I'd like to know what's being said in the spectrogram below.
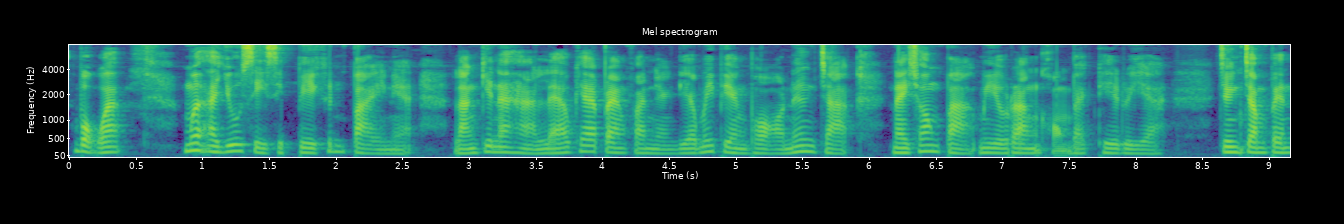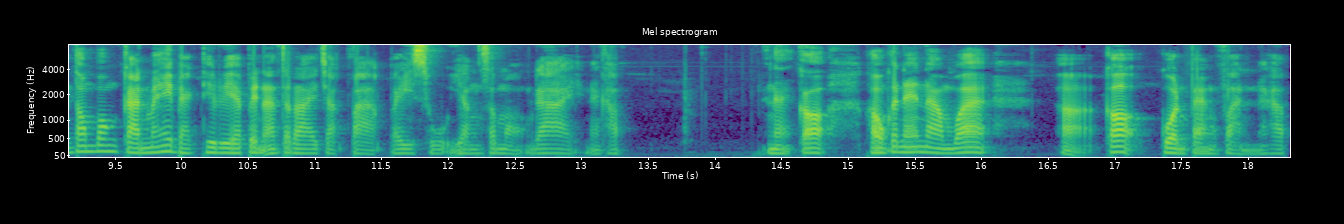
เขาบอกว่าเมื่ออายุ 40 ปีขึ้นไปเนี่ยหลังกินอาหารแล้วแค่แปรงฟันอย่างเดียวไม่เพียงพอเนื่องจากในช่องปากมีรังของแบคทีเรีย จึงจำเป็นต้องป้องกันไม่ให้แบคทีเรียเป็นอันตรายจากปากไปสู่ยังสมองได้นะครับ นะก็เขาก็แนะนำว่าก็ควรแปรงฟันนะครับ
